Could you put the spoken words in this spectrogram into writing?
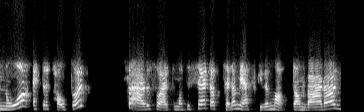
nå, etter et halvt år, så er det så automatisert at selv om jeg skriver matplan hver dag,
